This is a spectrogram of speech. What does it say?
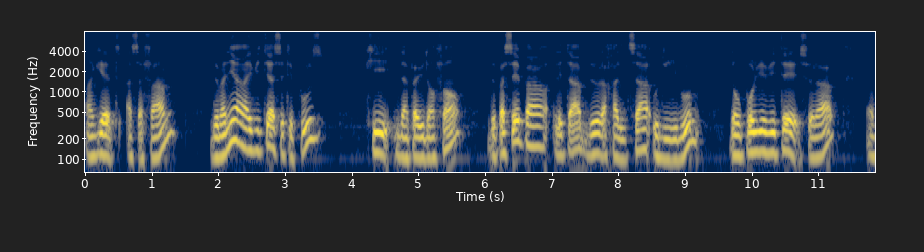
un guet à sa femme, de manière à éviter à cette épouse, qui n'a pas eu d'enfant, de passer par l'étape de la khalitsa ou du yiboum. Donc pour lui éviter cela, on,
